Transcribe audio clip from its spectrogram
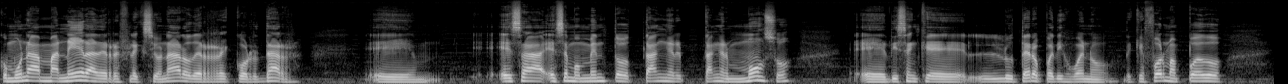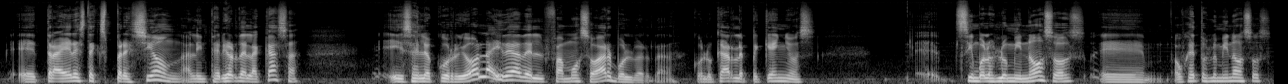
como una manera de reflexionar o de recordar eh, esa, ese momento tan, tan hermoso. Eh, dicen que Lutero pues dijo, bueno, ¿de qué forma puedo eh, traer esta expresión al interior de la casa? Y se le ocurrió la idea del famoso árbol, ¿verdad? Colocarle pequeños símbolos luminosos, objetos luminosos,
